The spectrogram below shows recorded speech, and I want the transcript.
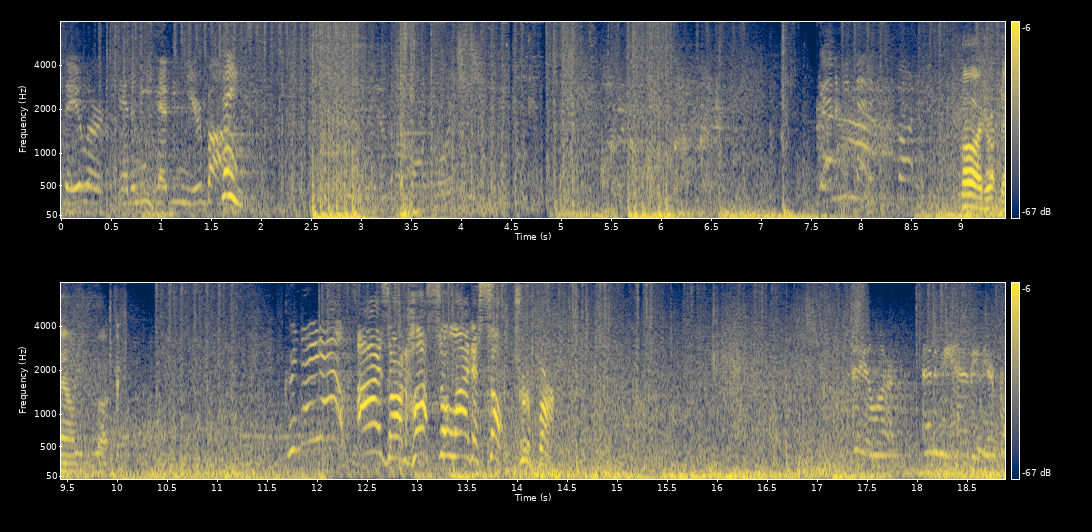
Stay alert, enemy heavy nearby. Thanks. Oh, I dropped down. Fuck. Grenade out. Eyes on hostile light assault trooper! Stay alert. Enemy heavy nearby.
